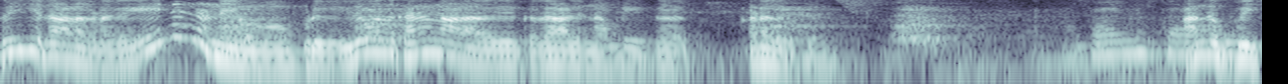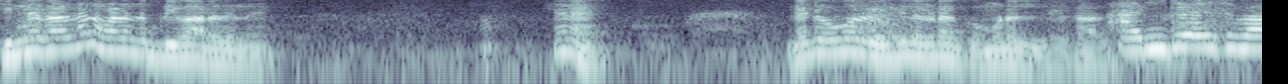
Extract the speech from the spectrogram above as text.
பெரிய இறால கிடக்கு. என்னென்ன அப்படி? இது வந்து கண்ண நாளா இருக்கிற இறால் அப்படி கடலுக்கு அந்த போய் சின்ன இறால் தானே வளர்ந்து இப்படி வாரதுன்னு. என்ன? இல்லாட்டி ஒவ்வொரு இதில் கிடக்கும் முடல் இறால் அஞ்சு வருஷமா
